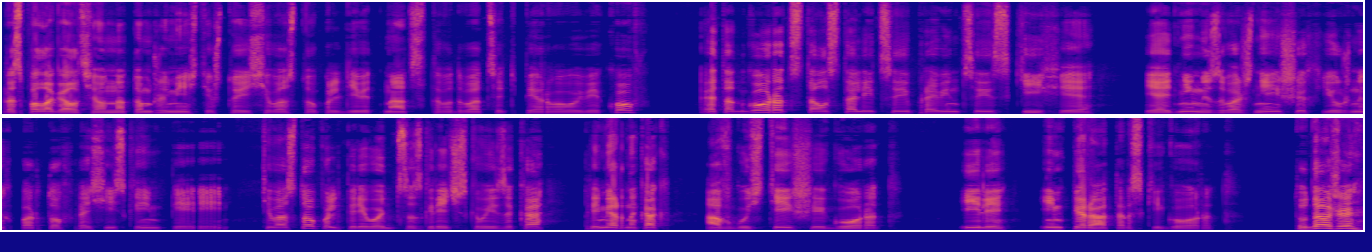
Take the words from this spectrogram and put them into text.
Располагался он на том же месте, что и Севастополь XIX-XXI веков. Этот город стал столицей провинции Скифия и одним из важнейших южных портов Российской империи. Севастополь переводится с греческого языка примерно как «августейший город» или императорский город. Туда же,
